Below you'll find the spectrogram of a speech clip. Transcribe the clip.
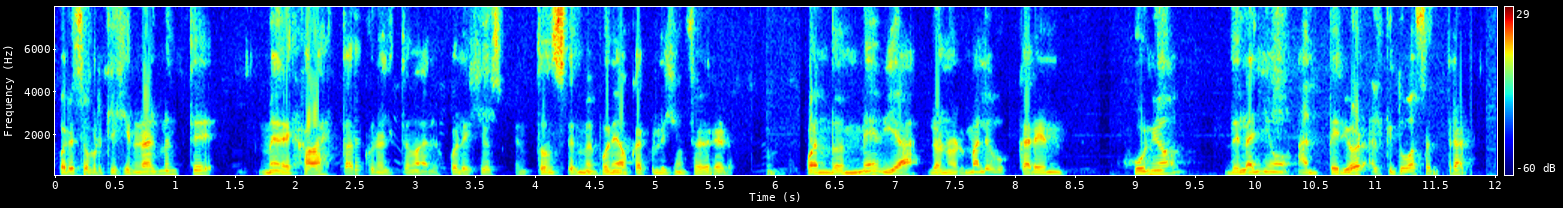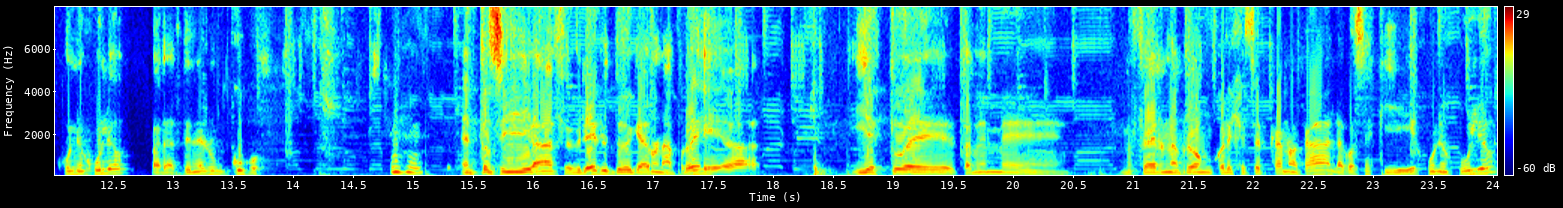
Por eso, porque generalmente me dejaba estar con el tema de los colegios, entonces me ponía a buscar colegio en febrero. Cuando en media, lo normal es buscar en junio del año anterior al que tú vas a entrar, junio-julio, para tener un cupo. Entonces llegaba en febrero y tuve que dar una prueba. Y estuve, también me, me fui a dar una prueba a un colegio cercano acá. La cosa es que llegué junio, julio.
